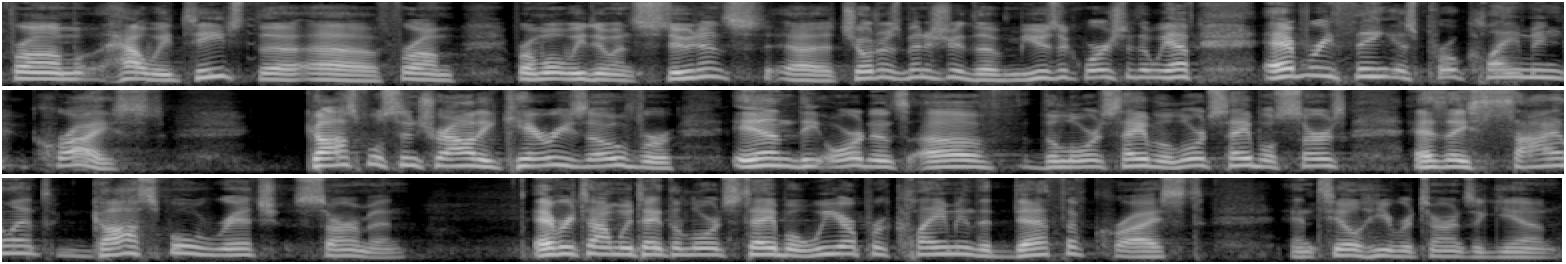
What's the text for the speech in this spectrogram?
from how we teach, the, uh, from, from what we do in students, uh, children's ministry, the music worship that we have. Everything is proclaiming Christ. Gospel centrality carries over in the ordinance of the Lord's table. The Lord's table serves as a silent, gospel rich sermon. Every time we take the Lord's table, we are proclaiming the death of Christ until he returns again.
